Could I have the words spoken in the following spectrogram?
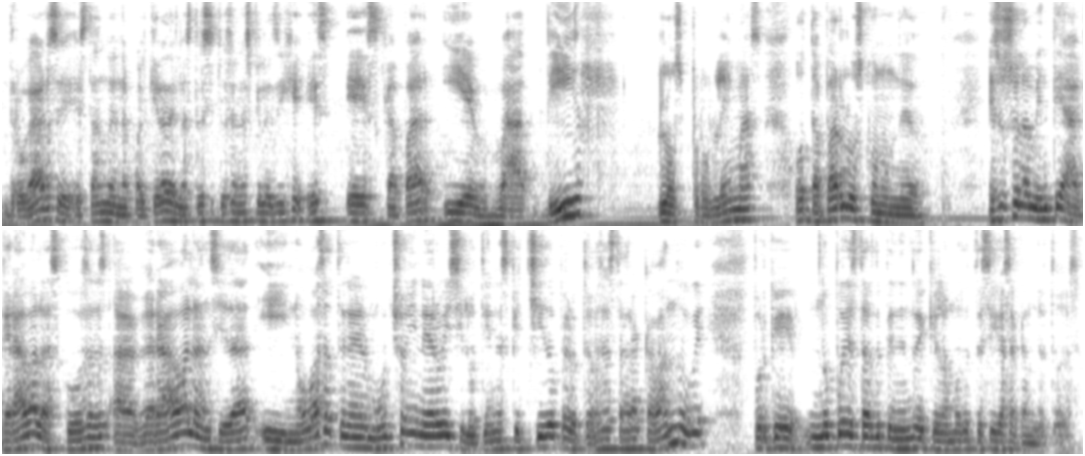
Drogarse estando en cualquiera de las tres situaciones que les dije es escapar y evadir los problemas o taparlos con un dedo. Eso solamente agrava las cosas, agrava la ansiedad y no vas a tener mucho dinero y si lo tienes que chido, pero te vas a estar acabando, güey. Porque no puedes estar dependiendo de que la moda te siga sacando de todo eso.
